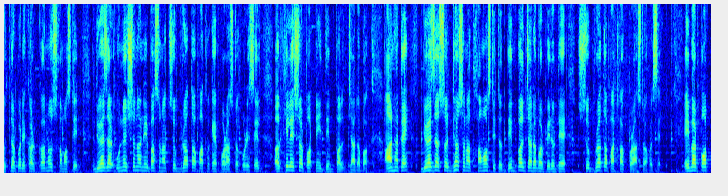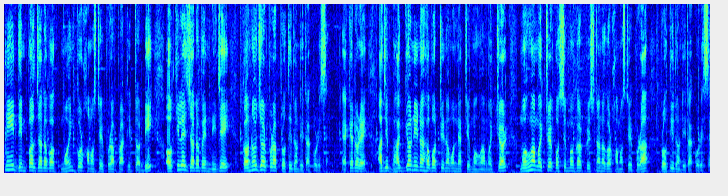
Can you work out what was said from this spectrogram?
উত্তৰ প্ৰদেশৰ কনৌজ সমষ্টিত দুহেজাৰ ঊনৈছ চনৰ নিৰ্বাচনত সুব্ৰত পাঠকে পৰাস্ত কৰিছিল অখিলেশৰ পত্নী ডিম্পল যাদৱক। আনহাতে দুহেজাৰ চৈধ্য চনত সমষ্টিটোত ডিম্পল যাদৱৰ বিৰুদ্ধে সুব্ৰত পাঠক পৰাস্ত হৈছিল। এইবাৰ পত্নী ডিম্পল যাদৱক মইনপুৰ সমষ্টিৰ পৰা প্ৰাৰ্থিত্ব দি অখিলেশ যাদৱে নিজেই কনৌজৰ পৰা প্ৰতিদ্বন্দ্বিতা কৰিছে। একেদৰে আজি ভাগ্য নিৰ্ণয় হ'ব তৃণমূল নেত্ৰী মহুৱা মৈত্ৰৰ। মহুৱা মৈত্ৰই পশ্চিমবংগৰ কৃষ্ণনগৰ সমষ্টিৰ পৰা প্ৰতিদ্বন্দ্বিতা কৰিছে।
